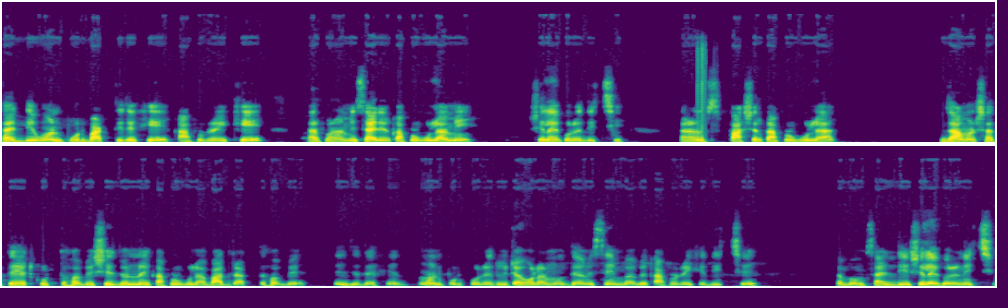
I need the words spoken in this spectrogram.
সাইড দিয়ে ওয়ান ফোর বাড়তি রেখে, কাপড় রেখে তারপর আমি সাইডের কাপড়গুলো আমি সেলাই করে দিচ্ছি। কারণ পাশের কাপড়গুলা জামার সাথে অ্যাড করতে হবে সেজন্য এই কাপড়গুলা বাদ রাখতে হবে। এই যে দেখেন ওয়ান ফোর করে দুইটা গলার মধ্যে আমি সেম ভাবে কাপড় রেখে দিচ্ছি এবং সাইড দিয়ে সেলাই করে নিচ্ছি।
